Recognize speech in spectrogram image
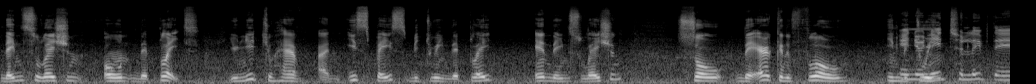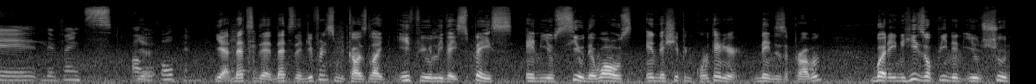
the insulation on the plate. You need to have an e space between the plate and the insulation, so the air can flow in and you need to leave the the vents all Yeah. open. Yeah, that's the that's the difference because like if you leave a space and you seal the walls and the shipping container, then there's a problem. But in his opinion, you should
